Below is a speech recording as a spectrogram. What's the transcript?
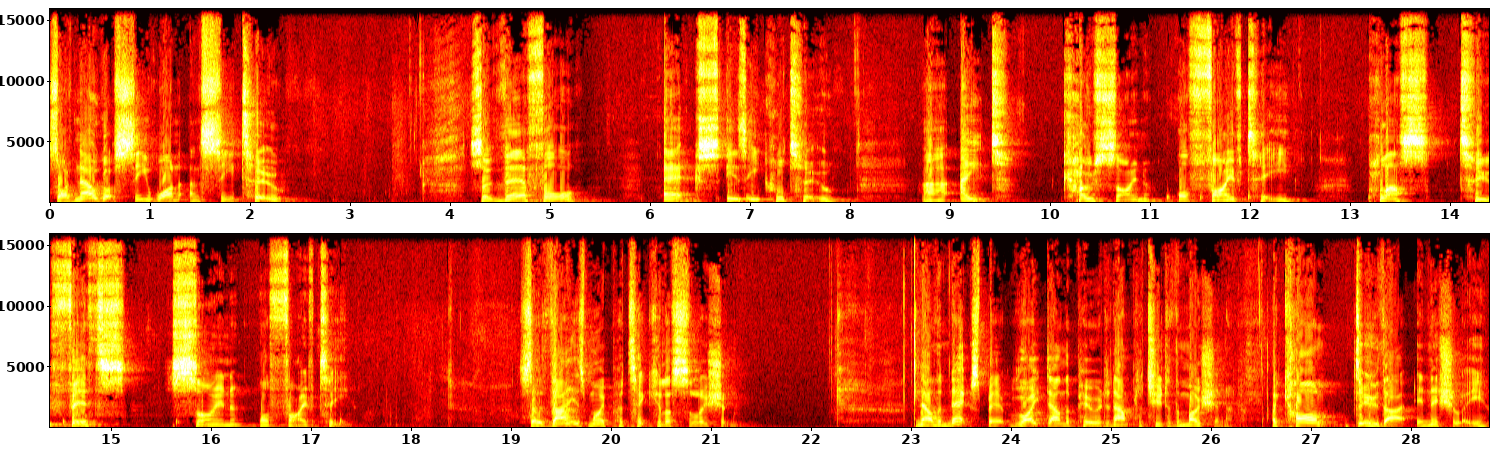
So I've now got C1 and C2. So therefore, x is equal to uh, 8 cosine of 5t plus 2 fifths sine of 5t. So that is my particular solution. Now the next bit, write down the period and amplitude of the motion. I can't do that initially,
